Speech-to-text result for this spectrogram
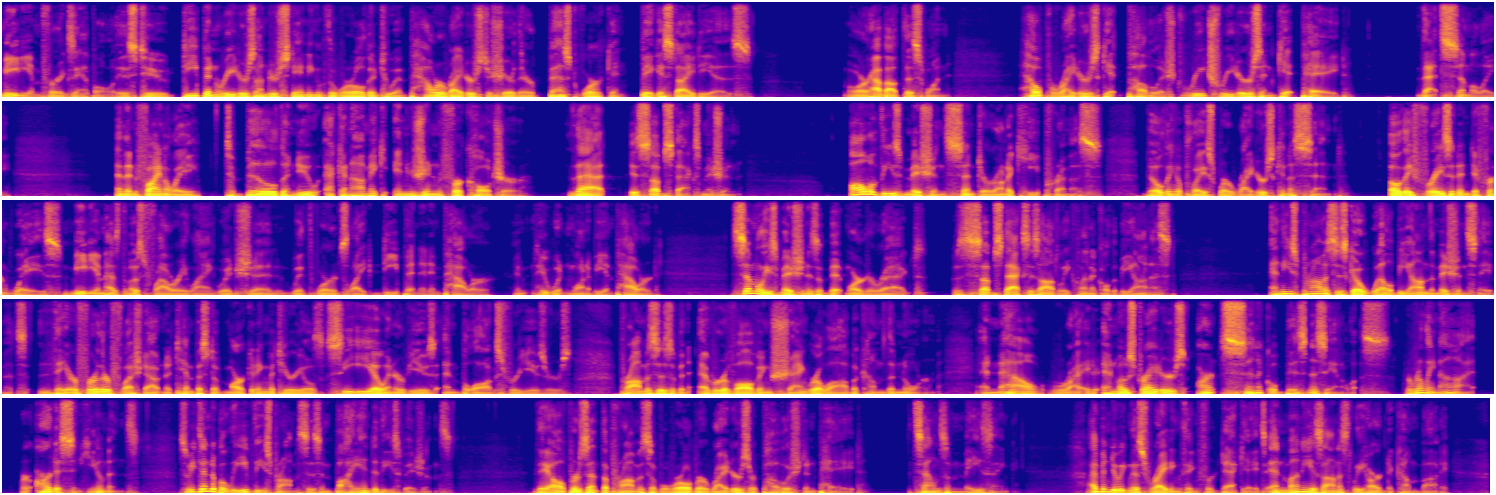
Medium, for example, is to deepen readers' understanding of the world and to empower writers to share their best work and biggest ideas. Or how about this one? help writers get published, reach readers, and get paid. That's simile. And then finally, to build a new economic engine for culture. That is Substack's mission. All of these missions center on a key premise building a place where writers can ascend. Oh, they phrase it in different ways. Medium has the most flowery language uh, with words like deepen and empower. Who wouldn't want to be empowered? Simile's mission is a bit more direct. Substacks is oddly clinical, to be honest. And these promises go well beyond the mission statements. They are further fleshed out in a tempest of marketing materials, CEO interviews, and blogs for users. Promises of an ever evolving Shangri La become the norm. And now, right, and most writers aren't cynical business analysts. We're really not. We're artists and humans. So we tend to believe these promises and buy into these visions. They all present the promise of a world where writers are published and paid. It sounds amazing. I've been doing this writing thing for decades, and money is honestly hard to come by.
